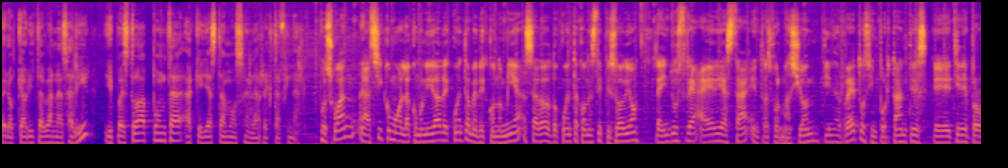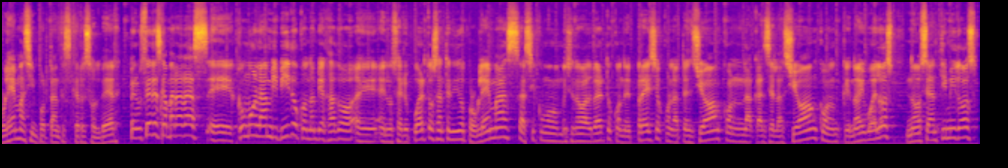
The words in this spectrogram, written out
pero que ahorita van a salir y pues todo apunta a que ya estamos en la recta final. Pues Juan, así como la comunidad de Cuéntame de Economía se ha dado cuenta con este episodio, la industria aérea está en transformación, tiene retos importantes, eh, tiene problemas importantes que resolver. Pero ustedes, camaradas, eh, ¿cómo la han vivido cuando han viajado en los aeropuertos? ¿Han tenido problemas? Así como mencionaba Alberto, con el precio, con la atención, con la cancelación, con que no hay vuelos. No sean tímidos,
